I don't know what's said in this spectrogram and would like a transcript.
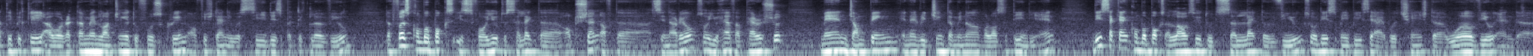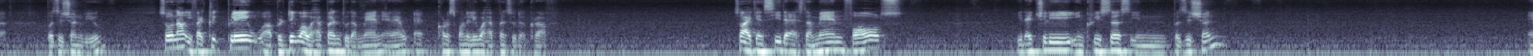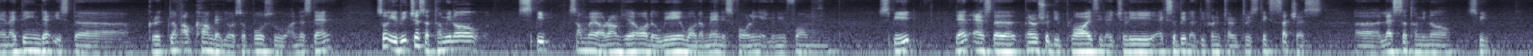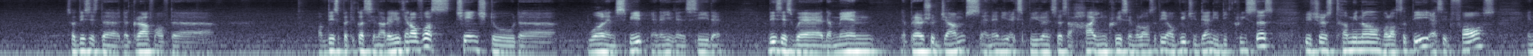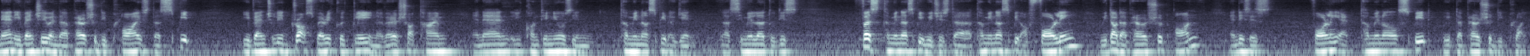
uh, typically I will recommend launching it to full screen of which then you will see this particular view. The first combo box is for you to select the option of the scenario. So you have a parachute man jumping and then reaching terminal velocity in the end. This second combo box allows you to select the view. So this maybe say I will change the world view and the position view. So now if I click play uh, predict what will happen to the man and then correspondingly what happens to the graph so I can see that as the man falls it actually increases in position. And I think that is the curriculum outcome that you're supposed to understand. So it reaches a terminal speed somewhere around here all the way while the man is falling at uniform speed. Then as the parachute deploys it actually exhibit a different characteristics such as uh, lesser terminal speed. So this is the the graph of the of this particular scenario. You can of course change to the world and speed and then you can see that this is where the man the parachute jumps and then it experiences a high increase in velocity of which then it decreases reaches terminal velocity as it falls and then eventually when the parachute deploys the speed eventually drops very quickly in a very short time and then it continues in terminal speed again. Uh, similar to this first terminal speed which is the terminal speed of falling without the parachute on and this is falling at terminal speed with the parachute deployed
